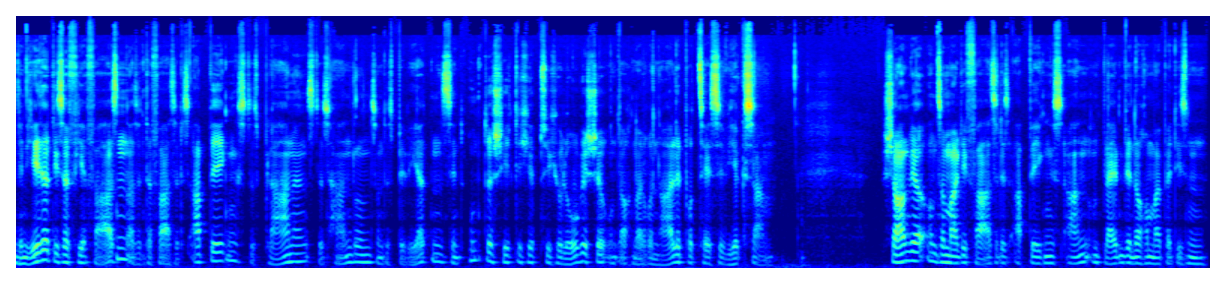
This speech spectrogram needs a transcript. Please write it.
Und in jeder dieser vier Phasen, also in der Phase des Abwägens, des Planens, des Handelns und des Bewertens, sind unterschiedliche psychologische und auch neuronale Prozesse wirksam. Schauen wir uns einmal die Phase des Abwägens an und bleiben wir noch einmal bei diesem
